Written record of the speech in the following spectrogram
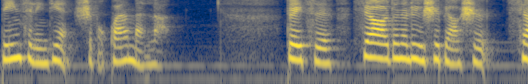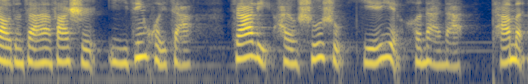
冰淇淋店是否关门了。对此，希尔顿的律师表示，希尔顿在案发时已经回家，家里还有叔叔、爷爷和奶奶，他们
